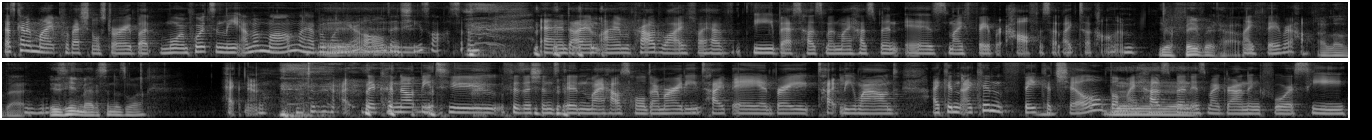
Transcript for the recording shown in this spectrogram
that's kind of my professional story. But more importantly, I'm a mom. I have a one year old and she's awesome. and I am I am a proud wife. I have the best husband. My husband is my favorite half, as I like to call him. Your favorite half. My favorite half. I love that. Is Mm-hmm. he in medicine as well? Heck no. there could not be two physicians in my household. I'm already type A and very tightly wound. I can I can fake a chill, but my Yeah, yeah, husband yeah. is my grounding force. He,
